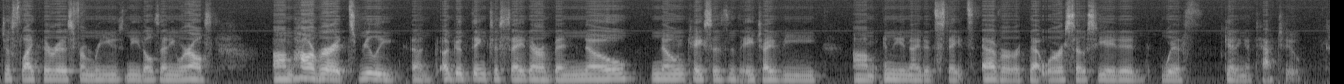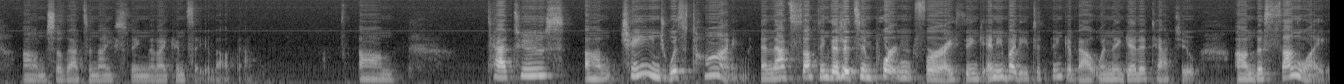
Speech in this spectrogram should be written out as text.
just like there is from reused needles anywhere else. Um, however, it's really a, a, good thing to say there have been no known cases of HIV um, in the United States ever that were associated with getting a tattoo. Um, so that's a nice thing that I can say about that. Um, tattoos um, change with time, and that's something that it's important for, I think, anybody to think about when they get a tattoo. Um, the sunlight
